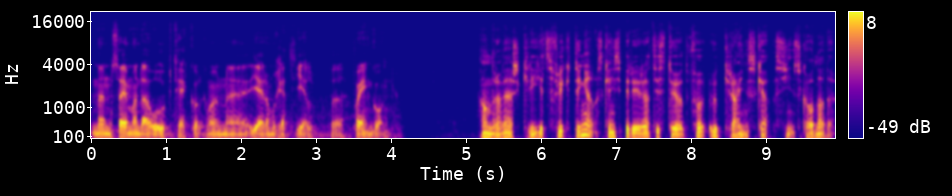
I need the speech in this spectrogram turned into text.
Men så är man där och upptäcker, då kan man eh, ge dem rätt hjälp eh, på en gång. Andra världskrigets flyktingar ska inspirera till stöd för ukrainska synskadade.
